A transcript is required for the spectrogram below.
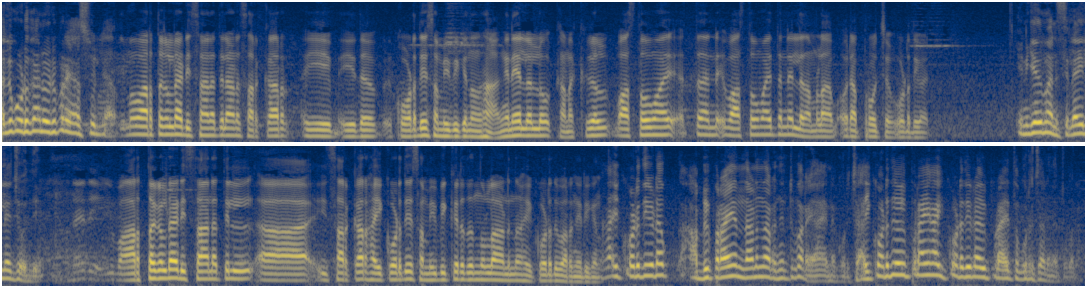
അത് കൊടുക്കാൻ ഒരു പ്രയാസമില്ല വാർത്തകളുടെ അടിസ്ഥാനത്തിലാണ് സർക്കാർ ഈ ഇത് കോടതിയെ സമീപിക്കുന്നത്. അങ്ങനെയല്ലല്ലോ കണക്കുകൾ വാസ്തവമായി തന്നെ വാസ്തവമായി തന്നെയല്ലേ നമ്മൾ ഒരു അപ്രോച്ച് കോടതിയുമായി എനിക്കത് മനസ്സിലായില്ല ചോദ്യം. അതായത് ഈ വാർത്തകളുടെ അടിസ്ഥാനത്തിൽ ഈ സർക്കാർ ഹൈക്കോടതിയെ സമീപിക്കരുതെന്നുള്ളതാണെന്ന് ഹൈക്കോടതി പറഞ്ഞിരിക്കുന്നത് ഹൈക്കോടതിയുടെ അഭിപ്രായം എന്താണെന്ന് അറിഞ്ഞിട്ട് പറയാം അതിനെക്കുറിച്ച്. ഹൈക്കോടതി അഭിപ്രായം ഹൈക്കോടതിയുടെ അഭിപ്രായത്തെക്കുറിച്ച് അറിഞ്ഞിട്ട് പറയാം.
